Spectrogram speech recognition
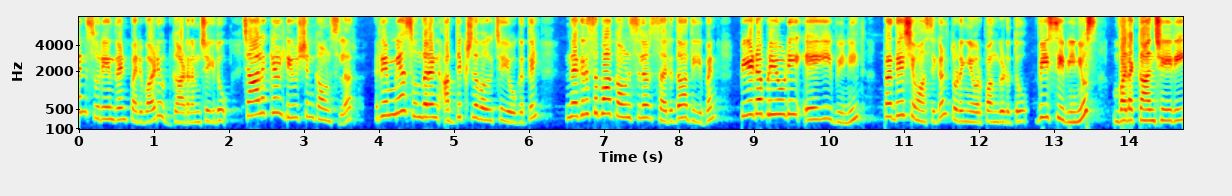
എൻ സുരേന്ദ്രൻ പരിപാടി ഉദ്ഘാടനം ചെയ്തു. ചാലക്കൽ ഡിവിഷൻ കൗൺസിലർ രമ്യ സുന്ദരൻ അധ്യക്ഷത വഹിച്ച യോഗത്തിൽ നഗരസഭാ councillor Saritha Deepan P W D A E Vineeth പ്രദേശവാസികൾ തുടങ്ങിയവർ പങ്കെടുത്തു V news Vadakkanchery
